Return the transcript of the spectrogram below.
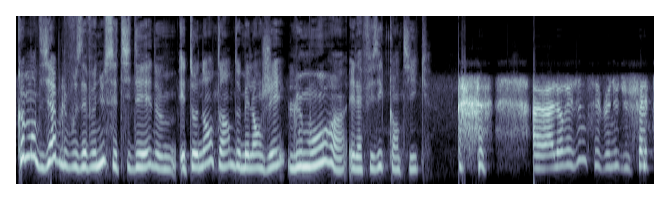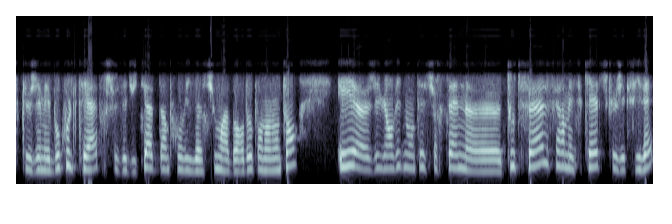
Comment diable vous est venue cette idée de, étonnante hein, de mélanger l'humour et la physique quantique? À l'origine, c'est venu du fait que j'aimais beaucoup le théâtre. Je faisais du théâtre d'improvisation à Bordeaux pendant longtemps. Et euh, j'ai eu envie de monter sur scène euh, toute seule, faire mes sketchs que j'écrivais.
